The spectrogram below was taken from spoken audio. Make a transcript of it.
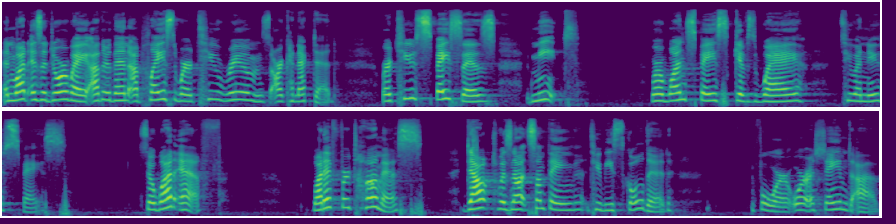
And what is a doorway other than a place where two rooms are connected? where two spaces meet, where one space gives way to a new space. So, what if? What if for Thomas, doubt was not something to be scolded for or ashamed of?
